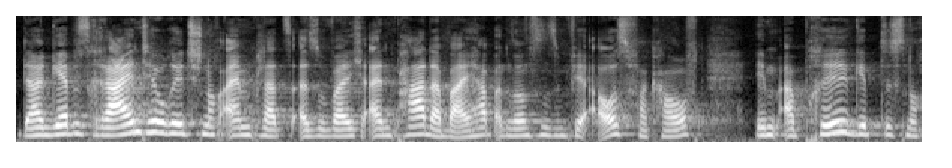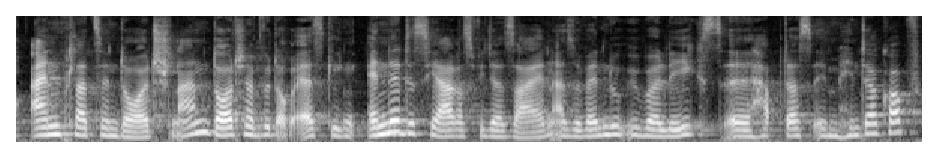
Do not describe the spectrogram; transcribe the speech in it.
da gäbe es rein theoretisch noch einen Platz, also weil ich ein Paar dabei habe. Ansonsten sind wir ausverkauft. Im April gibt es noch einen Platz in Deutschland. Deutschland wird auch erst gegen Ende des Jahres wieder sein. Also wenn du überlegst, äh, hab das im Hinterkopf.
